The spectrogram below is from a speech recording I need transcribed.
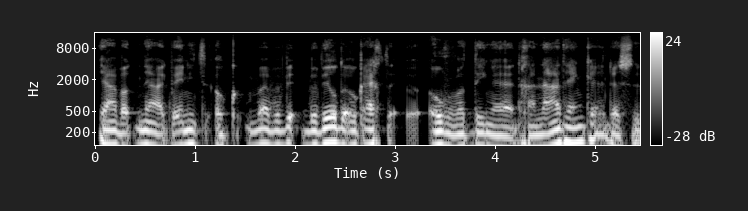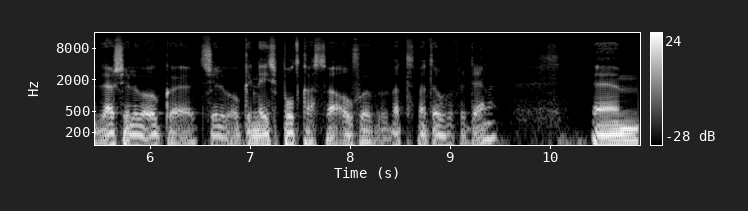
ja, wat, nou, ik weet niet, ook, we, we, wilden ook echt over wat dingen gaan nadenken. Dus daar zullen we ook, eh, zullen we ook in deze podcast wel over, wat, wat over vertellen. Ehm,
